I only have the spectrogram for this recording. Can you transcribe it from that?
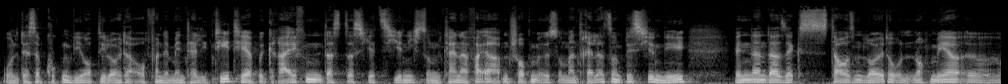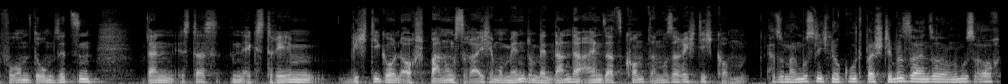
und deshalb gucken wir, ob die Leute auch von der Mentalität her begreifen, dass das jetzt hier nicht so ein kleiner Feierabendshoppen ist und man trällert so ein bisschen. Nee, wenn dann da 6000 Leute und noch mehr äh, vor dem Dom sitzen, dann ist das ein extrem wichtiger und auch spannungsreicher Moment. Und wenn dann der Einsatz kommt, dann muss er richtig kommen. Also man muss nicht nur gut bei Stimme sein, sondern man muss auch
